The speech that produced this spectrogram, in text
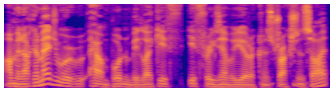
I mean, I can imagine how important it'd be. Like if, if for example, you're at a construction site.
